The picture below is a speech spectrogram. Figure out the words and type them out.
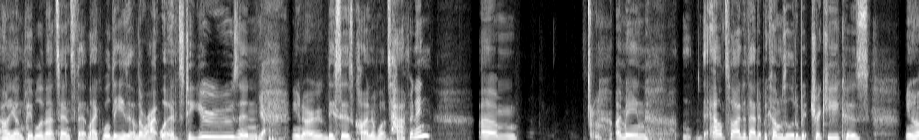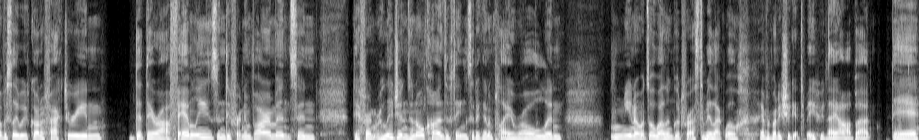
our young people in that sense that like, well, these are the right words to use and Yeah. you know, this is kind of what's happening. Um I mean, outside of that, it becomes a little bit tricky because, you know, obviously we've got to factor in that there are families and different environments and different religions and all kinds of things that are going to play a role. And, you know, it's all well and good for us to be like, well, everybody should get to be who they are, but their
